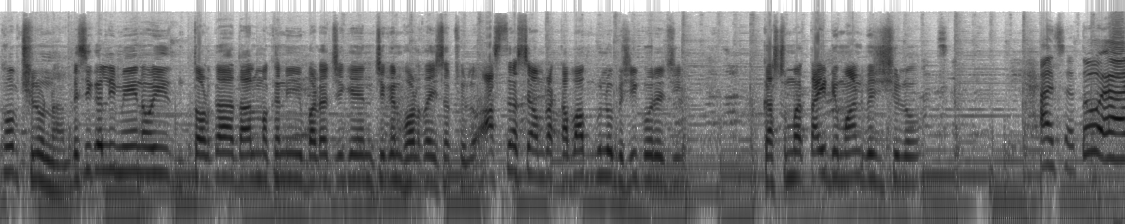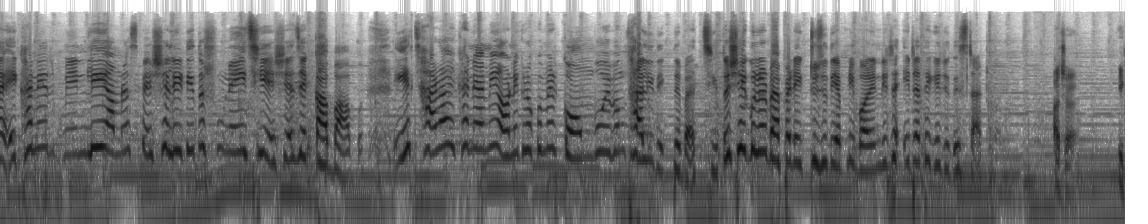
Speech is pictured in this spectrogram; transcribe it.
কাবাব ছিল না। বেসিক্যালি মেন ওই তড়কা দাল মাখানি বাটার চিকেন চিকেন ভর্তা এইসব ছিল। আস্তে আস্তে আমরা কাবাবগুলো বেশি করেছি। কাস্টমার তাই ডিমান্ড বেশি ছিল। আচ্ছা তো এখানের মেনলি আমরা স্পেশালিটি তো শুনেইছি এসে যে কাবাব। এছাড়া এখানে আমি অনেক রকমের কম্বো এবং থালি দেখতে পাচ্ছি। তো সেগুলোর ব্যাপারে একটু যদি আপনি বলেন, এটা এটা থেকে যদি স্টার্ট করেন আচ্ছা এই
